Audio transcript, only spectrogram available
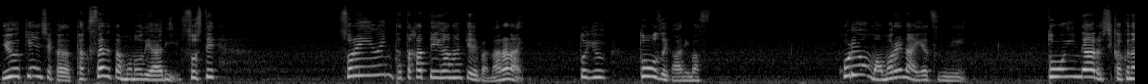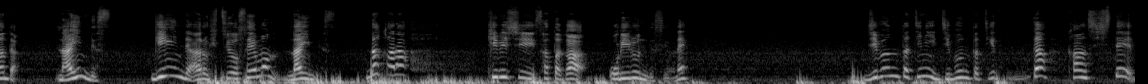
有権者から託されたものでありそしてそれゆえに戦っていかなければならないという党是があります。これを守れないやつに党員である資格なんてないんです。議員である必要性もないんです。だから厳しい沙汰が下りるんですよね。自分たちに自分たちが監視して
